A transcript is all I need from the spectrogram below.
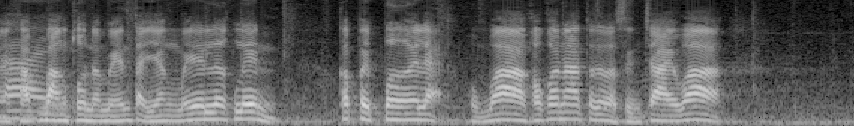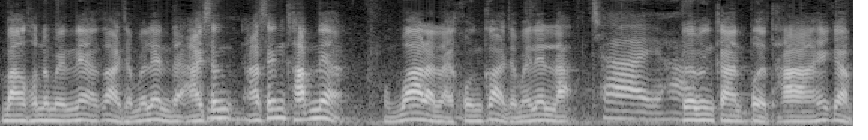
นะครับใช่ บางทัวร์นาเมนต์แต่ยังไม่ได้เลิกเล่น ก็ไปเปยๆแหละ ผมว่าเขาก็น่าจะตัดสินใจว่าบางทัวร์นาเมนต์เนี่ยก็อาจจะไม่เล่นแต่อาเซียนอาเซียนคัพเนี่ยผมว่าหลายๆ คนก็อาจจะไม่เล่นละ ใช่ค่ะ เพื่อเป็นการเปิดทางให้กับ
